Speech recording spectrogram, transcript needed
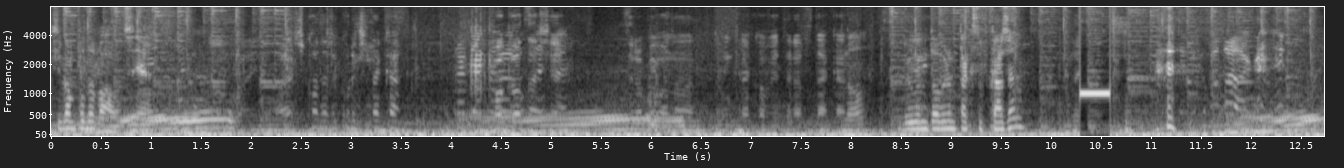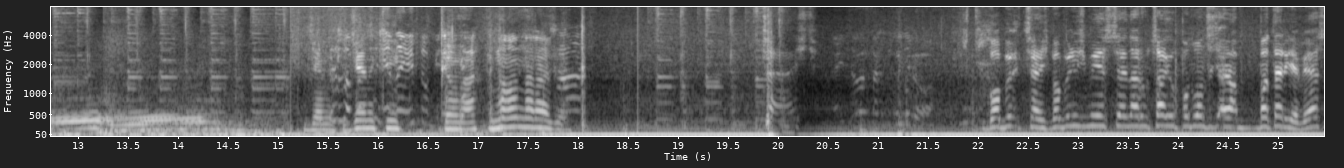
się wam podobało, czy nie? Ale szkoda, że kurczę taka Prawie jak na pogoda się zrobiła na tym Krakowie teraz taka. No. Byłem dobrym taksówkarzem? No tak. Zobaczenia dzięki. na YouTubie. Piona. No, na razie. Bo by, cześć, bo byliśmy jeszcze na Ruczaju podłączyć a, baterię, wiesz?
